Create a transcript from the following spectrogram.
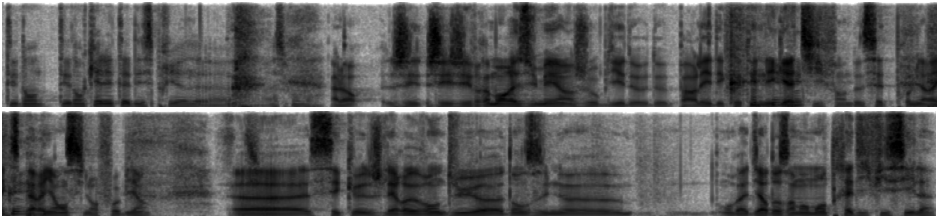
T'es dans, es dans quel état d'esprit à, ce moment Alors, j'ai vraiment résumé, hein, j'ai oublié de, parler des côtés négatifs hein, de cette première expérience, il en faut bien. C'est que je l'ai revendue dans une on va dire, dans un moment très difficile,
